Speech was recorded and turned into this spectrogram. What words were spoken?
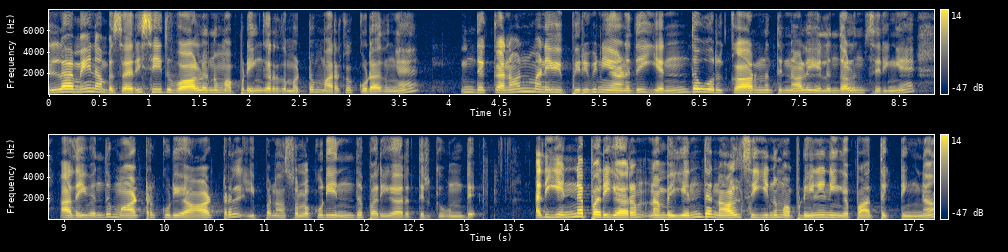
எல்லாமே நம்ம சரி செய்து வாழணும் அப்படிங்கிறத மட்டும் மறக்கக்கூடாதுங்க இந்த கணவன் மனைவி பிரிவினையானது எந்த ஒரு காரணத்தினாலும் எழுந்தாலும் சரிங்க. அதை வந்து மாற்றக்கூடிய ஆற்றல் இப்போ நான் சொல்லக்கூடிய இந்த பரிகாரத்திற்கு உண்டு. அது என்ன பரிகாரம்? நம்ம எந்த நாள் செய்யணும் அப்படின்னு நீங்கள் பார்த்துக்கிட்டிங்கன்னா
